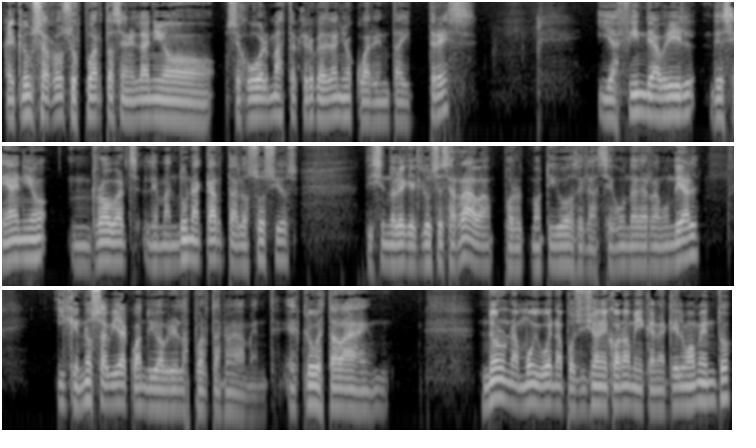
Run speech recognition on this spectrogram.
El club cerró sus puertas en el año, se jugó el máster creo que del año 43 y a fin de abril de ese año Roberts le mandó una carta a los socios diciéndole que el club se cerraba por motivos de la Segunda Guerra Mundial y que no sabía cuándo iba a abrir las puertas nuevamente. El club estaba en, no en una muy buena posición económica en aquel momento,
